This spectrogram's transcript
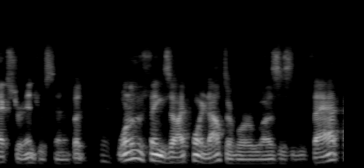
extra interest in it. But one of the things that I pointed out to her was is that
